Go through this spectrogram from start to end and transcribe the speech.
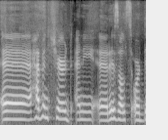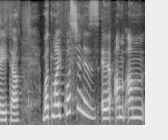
haven't shared any uh, results or data. But my question is, uh, um, um,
